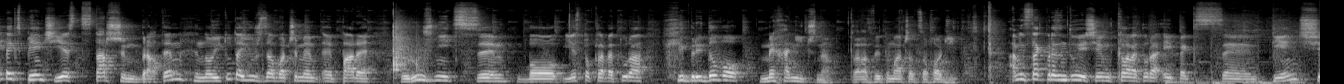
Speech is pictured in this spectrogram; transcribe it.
Apex 5 jest starszym bratem, no i tutaj już zobaczymy e, parę różnic, y, bo jest to klawiatura hybrydowo-mechaniczna. Zaraz wytłumaczę o co chodzi. A więc tak prezentuje się klawiatura Apex e, 5.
